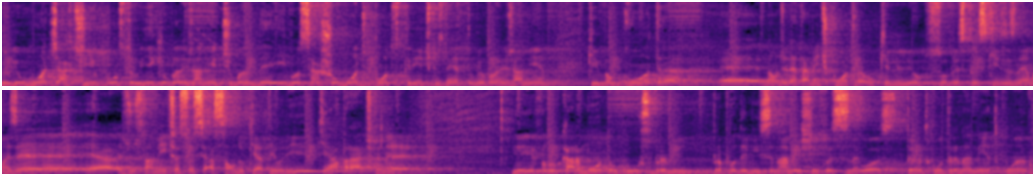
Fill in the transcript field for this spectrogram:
Eu li um monte de artigo, construí aqui um planejamento, te mandei e você achou um monte de pontos críticos dentro do meu planejamento que vão contra, é, não diretamente contra o que ele leu sobre as pesquisas, né, mas é, é justamente a associação do que é a teoria e o que é a prática, né? É. E aí ele falou, cara, monta um curso para mim, para poder me ensinar a mexer com esses negócios, tanto com treinamento quanto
